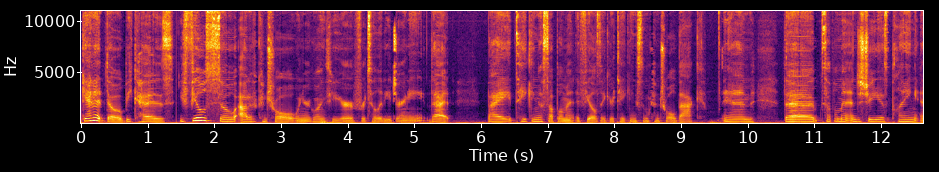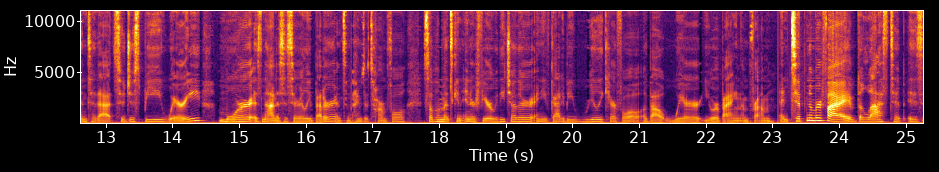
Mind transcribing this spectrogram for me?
get it though because you feel so out of control when you're going through your fertility journey that by taking a supplement, it feels like you're taking some control back. And the supplement industry is playing into that. So just be wary. More is not necessarily better, and sometimes it's harmful. Supplements can interfere with each other, and you've got to be really careful about where you are buying them from. And tip number five, the last tip is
